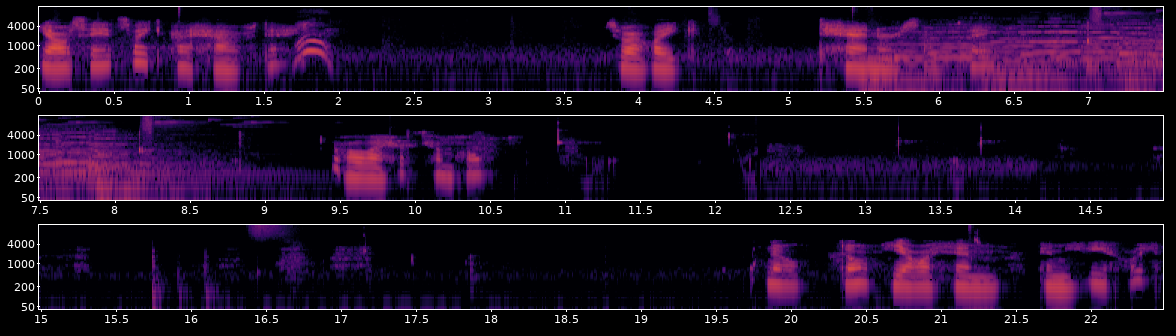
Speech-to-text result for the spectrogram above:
Yeah, I'll say it's like a half day. So at like 10 or something. Oh, I'll let her come home. No, don't yell at him immediately.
